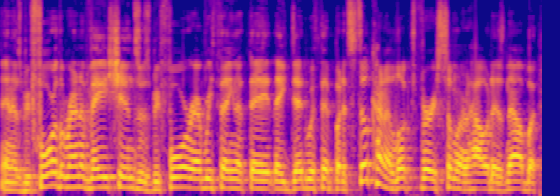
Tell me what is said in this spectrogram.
And it was before the renovations, it was before everything that they, they did with it, but it still kind of looked very similar to how it is now. But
